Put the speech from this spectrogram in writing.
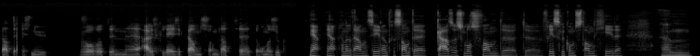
dat is nu bijvoorbeeld een uitgelezen kans om dat te onderzoeken. Ja, ja, inderdaad. Een zeer interessante casus, los van de, de vreselijke omstandigheden. Um,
